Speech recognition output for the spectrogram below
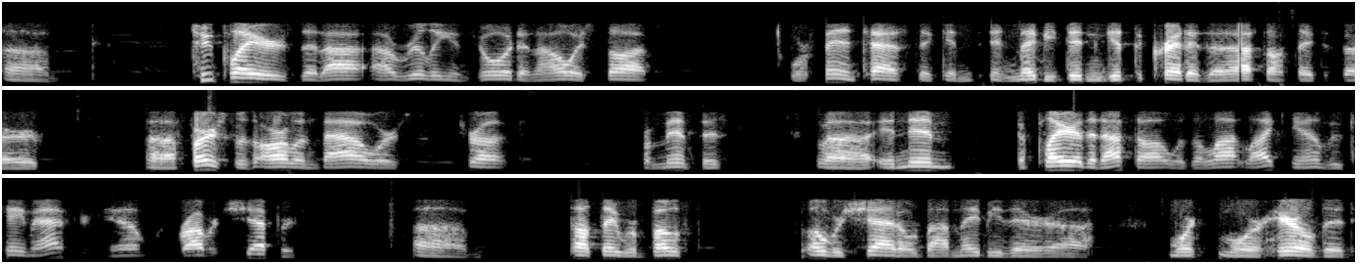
Uh, two players that I, I really enjoyed and I always thought were fantastic and, and maybe didn't get the credit that I thought they deserved. Uh, first was Arlyn Bowers truck from Memphis, uh, and then a player that I thought was a lot like him who came after him was Robert Shepherd. Um, thought they were both overshadowed by maybe their uh, more more heralded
